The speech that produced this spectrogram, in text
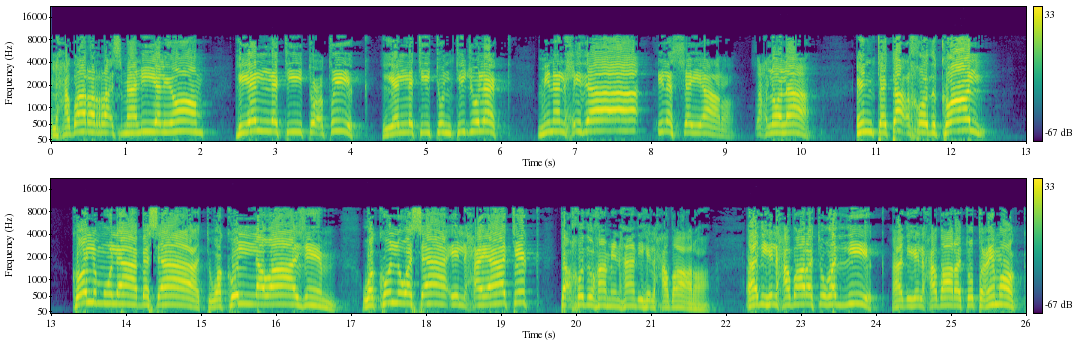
الحضارة الرأسمالية اليوم هي التي تعطيك هي التي تنتج لك. من الحذاء إلى السيارة. صح لو لا؟ أنت تأخذ كل كل ملابسات وكل لوازم وكل وسائل حياتك تأخذها من هذه الحضارة. هذه الحضارة تغذيك هذه الحضارة تطعمك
